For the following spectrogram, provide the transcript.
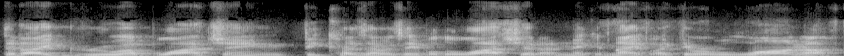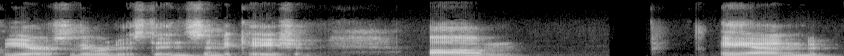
that I grew up watching because I was able to watch it on Nick at Nite. Like they were long off the air, so they were just in syndication. Um, and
